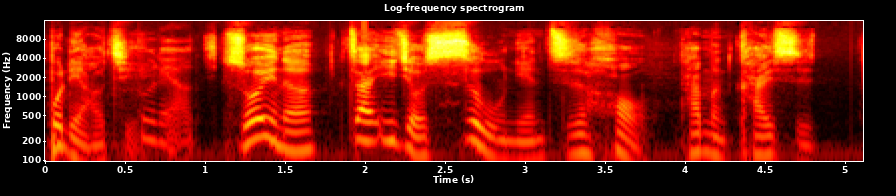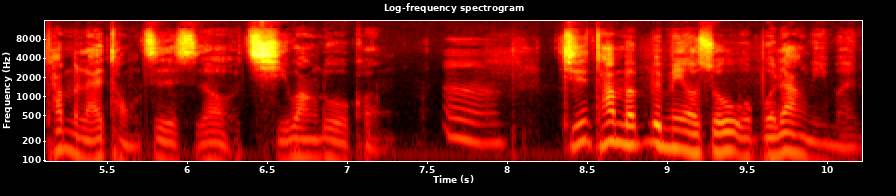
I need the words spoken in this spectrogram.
不了解，不了解。所以呢，在一九四五年之后，他们开始他们来统治的时候，期望落空。嗯，其实他们并没有说我不让你们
